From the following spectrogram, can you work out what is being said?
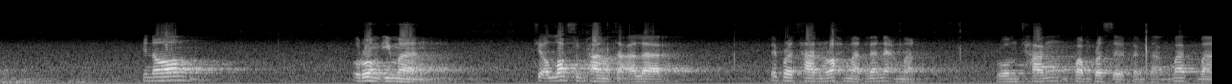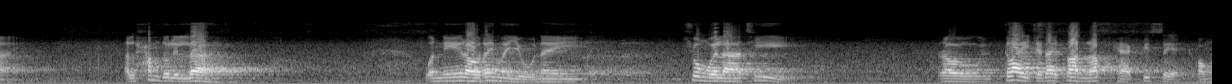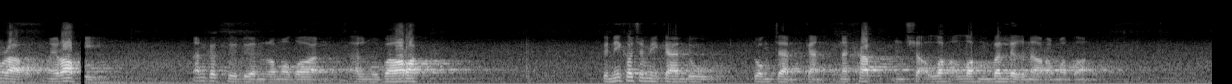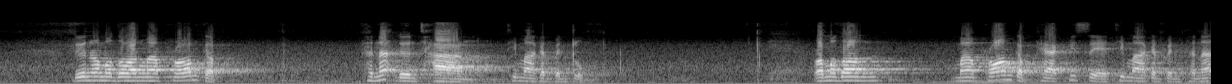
พี่น้องร่วมอิมานที่อัลลอฮ์ سبحانه และ تعالى ได้ประทานรหมัดและเนืมัดรวมทั้งความประเสริฐต่างๆ มากมายอัลฮัมดุลิลลาห์วันนี้เราได้มาอยู่ในช่วงเวลาที่เราใกล้จะได้ต้อนรับแขกพิเศษของเราในรอบปี นั่นก็คือเดือนรอมฎอนอัลมุบารักคืนนี้เขาจะมีการดูดวงจันทร์กันนะครับ อินชาอัลลอฮ์อัลลอฮฺบัลลิกนารอมฎอน เดือนรอมฎอนมาพร้อมกับคณะเดินทางที่มากันเป็นกลุ่มรอมฎอนมาพร้อมกับแขกพิเศษที่มากันเป็นคณะ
